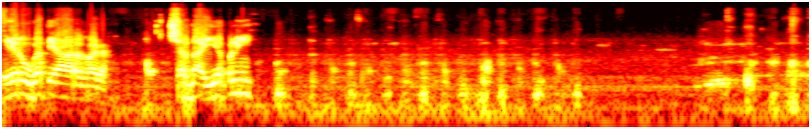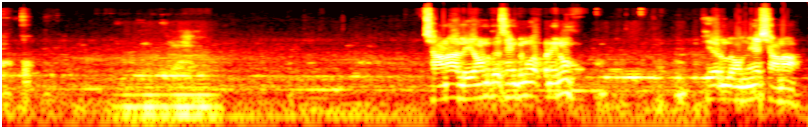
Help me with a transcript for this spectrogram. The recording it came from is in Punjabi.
ਫੇਰ ਹੋਊਗਾ ਤਿਆਰ ਰਗ ਸ਼ਰਦਾਈ ਆਪਣੀ। ਛਾਣਾ ਲੈ ਆਉਣ ਦੇ ਸਿੰਘ ਨੂੰ ਆਪਣੇ ਨੂੰ। ਫੇਰ ਲਾਉਨੇ ਆ ਛਾਣਾ।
